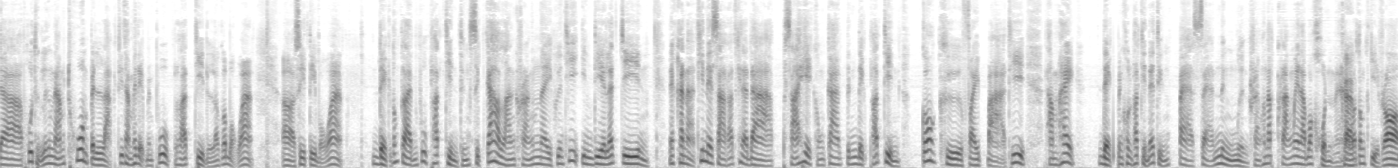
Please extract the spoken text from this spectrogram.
จะพูดถึงเรื่องน้ำท่วมเป็นหลักที่ทำให้เด็กเป็นผู้พลัดถิ่น แล้วก็บอกว่าซีตีบอกว่าเด็กต้องกลายเป็นผู้พลัดถิ่นถึง 19 ล้านครั้งในพื้นที่อินเดียและจีน ในขณะที่ในสหรัฐแคนาดา สาเหตุของการเป็นเด็กพลัดถิ่นก็คือไฟป่าที่ทำให้ เด็กเป็นคนพลัดถิ่นได้ถึง 8 1 0 0 0 0 ครั้งเขานับครั้งไม่นับว่าคนนะคครัรับบว่าต้องกี่รอบ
